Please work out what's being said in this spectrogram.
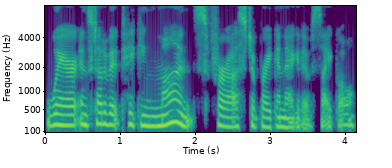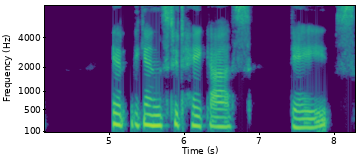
where instead of it taking months for us to break a negative cycle, it begins to take us days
